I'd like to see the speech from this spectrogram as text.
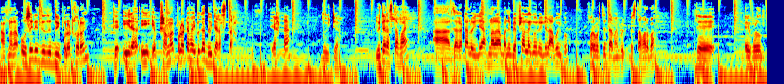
আপনারা ও সাইডে যদি দুই প্লট করেন, তে এই সামনের প্লটে পাইবে দুইটা রাস্তা। একটা, দুইটা। দুইটা রাস্তা পায় আর জায়গাটা লইলে আপনারা মানে ব্যবসার লাগেও লইলে লাভ হইব। পরবর্তী দামে বেচতে পারবা তে এই পর্যন্ত।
